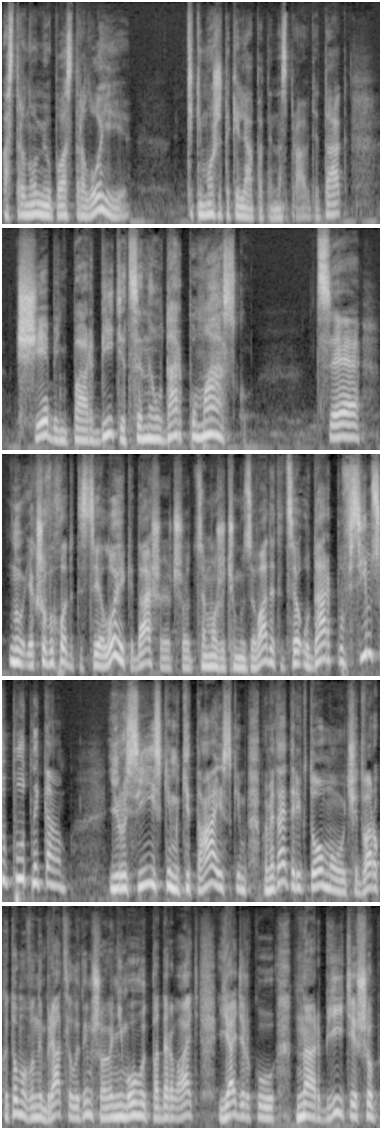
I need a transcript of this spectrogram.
астрономію по астрології, тільки може таке ляпати насправді, так? Щебінь по орбіті це не удар по маску. Це, ну, якщо виходити з цієї логіки, да, що, що це може чомусь завадити, це удар по всім супутникам. І російським, і китайським. Пам'ятаєте, рік тому чи два роки тому вони бряцали тим, що вони можуть подорвати ядерку на орбіті, щоб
